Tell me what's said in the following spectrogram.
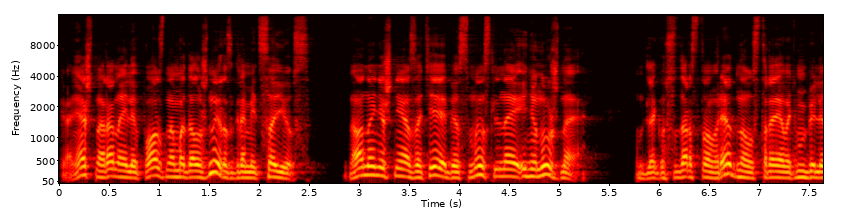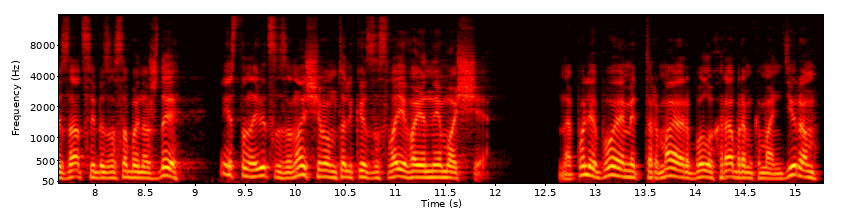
«Конечно, рано или поздно мы должны разгромить Союз, но нынешняя затея бессмысленная и ненужная. Для государства вредно устраивать мобилизацию без особой нужды и становиться заносчивым только из-за своей военной мощи». На поле боя Миттермайер был храбрым командиром,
